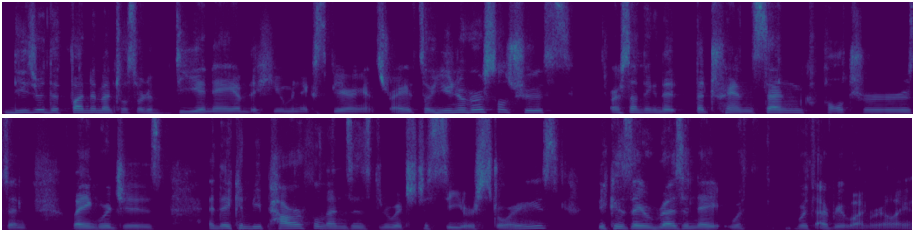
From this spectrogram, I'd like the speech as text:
These are the fundamental sort of dna of the human experience right? So universal truths are something that, that transcend cultures and languages, and they can be powerful lenses through which to see your stories because they resonate with, with everyone, really.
